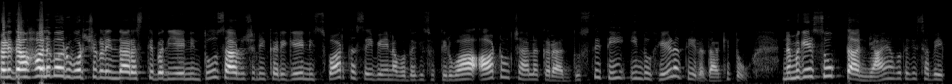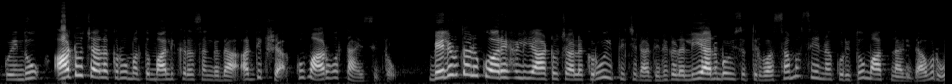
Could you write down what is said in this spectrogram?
ಕಳೆದ ಹಲವಾರು ವರ್ಷಗಳಿಂದ ರಸ್ತೆ ಬದಿಯೇ ನಿಂತು ಸಾರ್ವಜನಿಕರಿಗೆ ನಿಸ್ವಾರ್ಥ ಸೇವೆಯನ್ನು ಒದಗಿಸುತ್ತಿರುವ ಆಟೋ ಚಾಲಕರ ದುಸ್ಥಿತಿ ಇಂದು ಹೇಳತೀರದಾಗಿದ್ದು, ನಮಗೆ ಸೂಕ್ತ ನ್ಯಾಯ ಒದಗಿಸಬೇಕು ಎಂದು ಆಟೋ ಚಾಲಕರು ಮತ್ತು ಮಾಲೀಕರ ಸಂಘದ ಅಧ್ಯಕ್ಷ ಕುಮಾರ್ ಒತ್ತಾಯಿಸಿದರು. ಬೇಲೂರು ತಾಲೂಕು ಅರೆಹಳ್ಳಿಯ ಆಟೋ ಚಾಲಕರು ಇತ್ತೀಚಿನ ದಿನಗಳಲ್ಲಿ ಅನುಭವಿಸುತ್ತಿರುವ ಸಮಸ್ಯೆಯನ್ನ ಕುರಿತು ಮಾತನಾಡಿದ ಅವರು,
